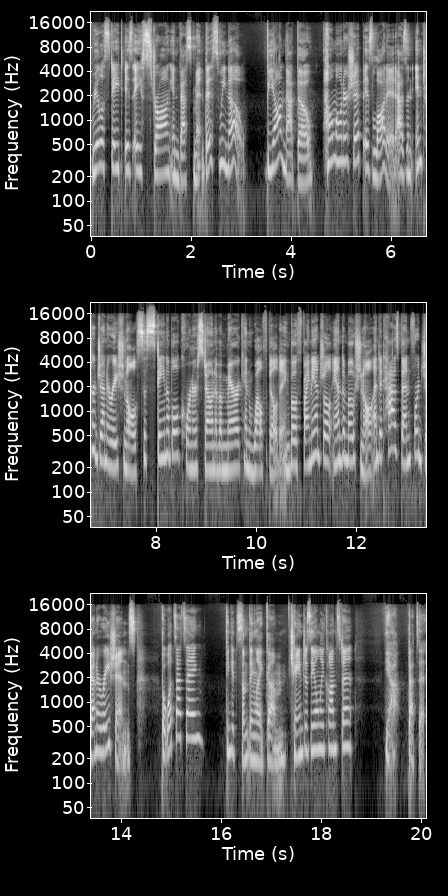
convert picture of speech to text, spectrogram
Real estate is a strong investment. This we know. Beyond that, though, homeownership is lauded as an intergenerational, sustainable cornerstone of American wealth building, both financial and emotional, and it has been for generations. But what's that saying? I think it's something like um, change is the only constant. Yeah, that's it.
